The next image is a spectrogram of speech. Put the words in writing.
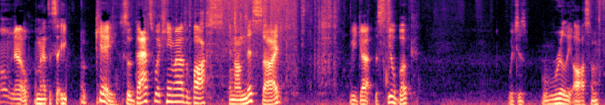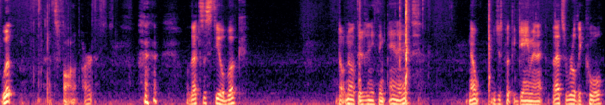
Oh no, I'm gonna have to say. Okay, so that's what came out of the box. And on this side, we got the steel book which is really awesome. Whoop, that's falling apart. well, that's the steel book. Don't know if there's anything in it. Nope, you just put the game in it. That's really cool.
